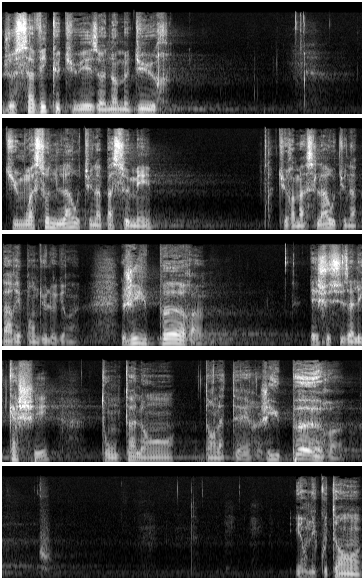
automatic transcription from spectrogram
je savais que tu es un homme dur. Tu moissonnes là où tu n'as pas semé. Tu ramasses là où tu n'as pas répandu le grain. J'ai eu peur et je suis allé cacher ton talent dans la terre. J'ai eu peur. Et en écoutant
